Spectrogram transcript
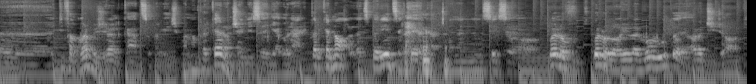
eh, ti fa proprio girare il cazzo perché dici ma non perché non c'hai messo le diagonali? Perché no, l'esperienza è quella, cioè, nel, senso quello, quello l'ho, l'ho voluto e ora ci giochi.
